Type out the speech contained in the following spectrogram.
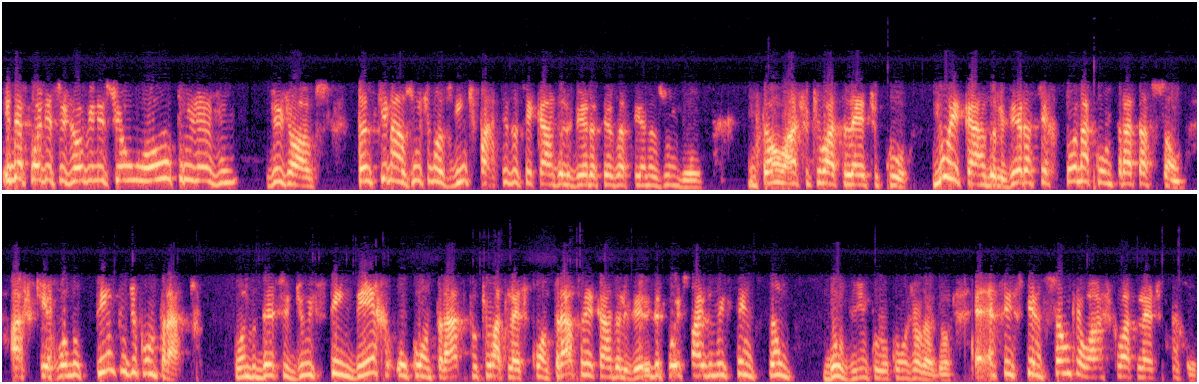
E depois desse jogo iniciou um outro jejum de jogos. Tanto que nas últimas 20 partidas, Ricardo Oliveira fez apenas um gol. Então, eu acho que o Atlético, no Ricardo Oliveira, acertou na contratação. Acho que errou no tempo de contrato, quando decidiu estender o contrato, porque o Atlético contrata o Ricardo Oliveira e depois faz uma extensão do vínculo com o jogador. É essa extensão que eu acho que o Atlético errou.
